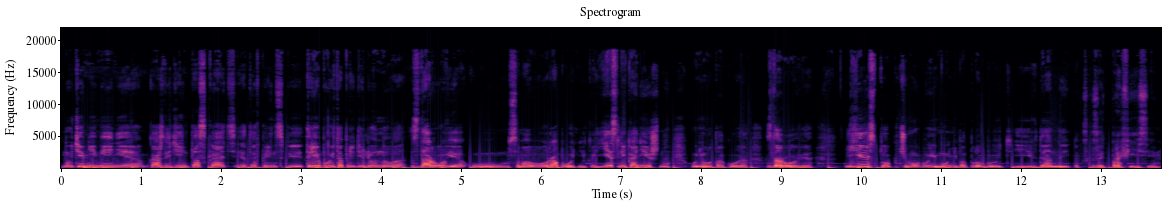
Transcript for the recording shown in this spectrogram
но тем не менее каждый день таскать это в принципе требует определенного здоровья у самого работника. Если, конечно, у него такое здоровье есть, то почему бы ему не попробовать и в данной, так сказать, профессии.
